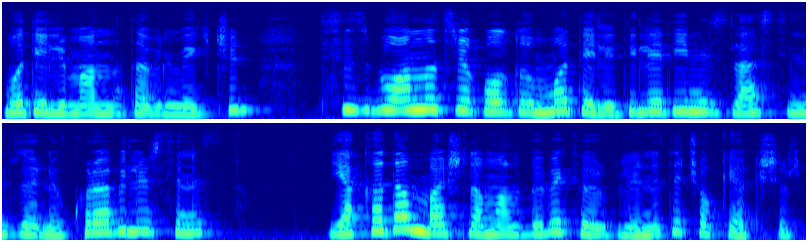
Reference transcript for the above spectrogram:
Modelimi anlatabilmek için. Siz bu anlatacak olduğum modeli dilediğiniz lastiğin üzerine kurabilirsiniz. Yakadan başlamalı bebek örgülerine de çok yakışır.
